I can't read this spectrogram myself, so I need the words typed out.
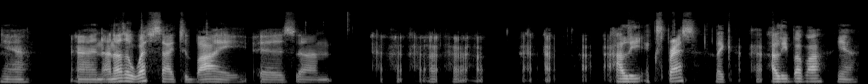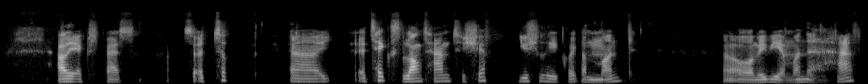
Yeah, and another website to buy is um, AliExpress, like Alibaba. Yeah, AliExpress. So it took uh, it takes a long time to ship, usually like a month or maybe a month and a half.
